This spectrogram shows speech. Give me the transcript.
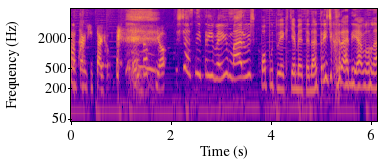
No takže tak. To. Šťastný príbeh, Maruš. Poputuje k tebe teda tričko Rádia Vlna.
